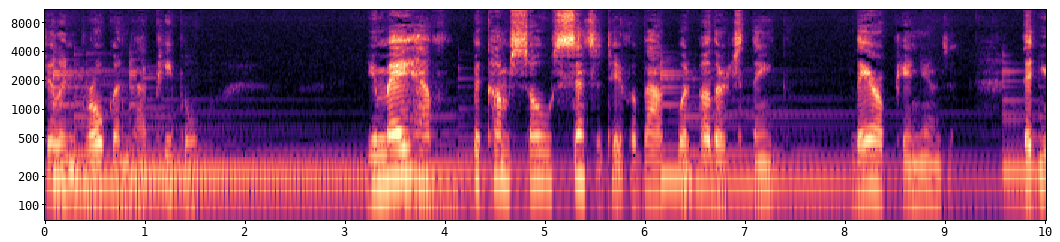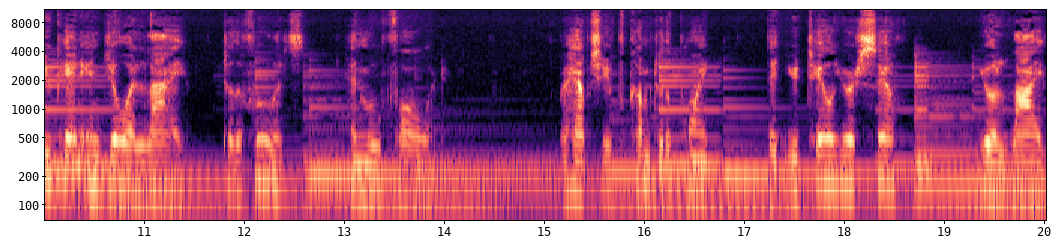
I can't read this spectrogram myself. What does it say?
feeling broken by people. You may have become so sensitive about what others think, their opinions, that you can't enjoy life to the fullest and move forward. Perhaps you've come to the point that you tell yourself your life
